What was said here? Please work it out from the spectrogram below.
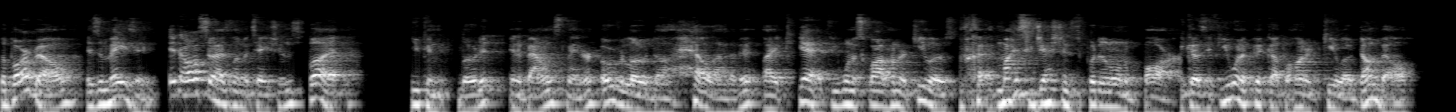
The barbell is amazing. It also has limitations, but you can load it in a balanced manner, overload the hell out of it. Like, yeah, if you want to squat 100 kilos, my suggestion is to put it on a bar because if you want to pick up a 100 kilo dumbbell,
